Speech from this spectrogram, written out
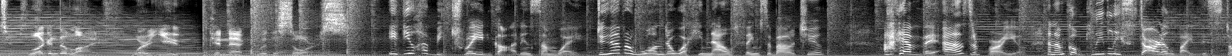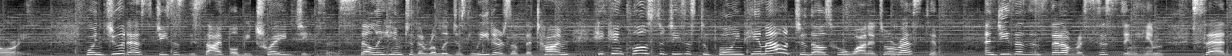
to Plug into Life, where you connect with the source. If you have betrayed God in some way, do you ever wonder what He now thinks about you? I have the answer for you, and I'm completely startled by this story. When Judas, Jesus' disciple, betrayed Jesus, selling him to the religious leaders of the time, he came close to Jesus to point him out to those who wanted to arrest him. And Jesus, instead of resisting him, said,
